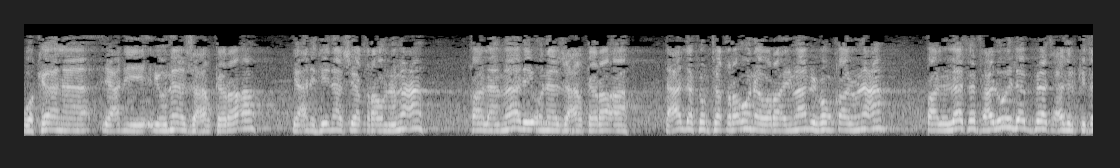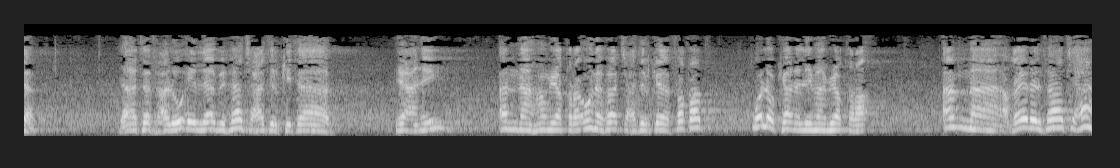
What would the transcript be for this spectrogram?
وكان يعني ينازع القراءة يعني في ناس يقرؤون معه قال ما لي أنازع القراءة لعلكم تقرؤون وراء إمامكم؟ قالوا نعم. قال لا تفعلوا إلا بفاتحة الكتاب. لا تفعلوا إلا بفاتحة الكتاب. يعني أنهم يقرؤون فاتحة الكتاب فقط ولو كان الإمام يقرأ. أما غير الفاتحة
